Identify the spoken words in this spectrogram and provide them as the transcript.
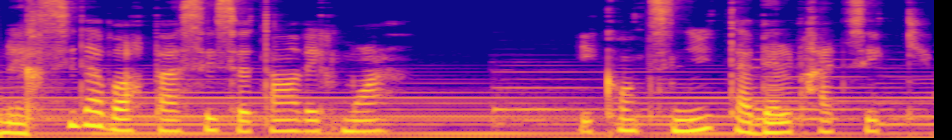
Merci d'avoir passé ce temps avec moi et continue ta belle pratique.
